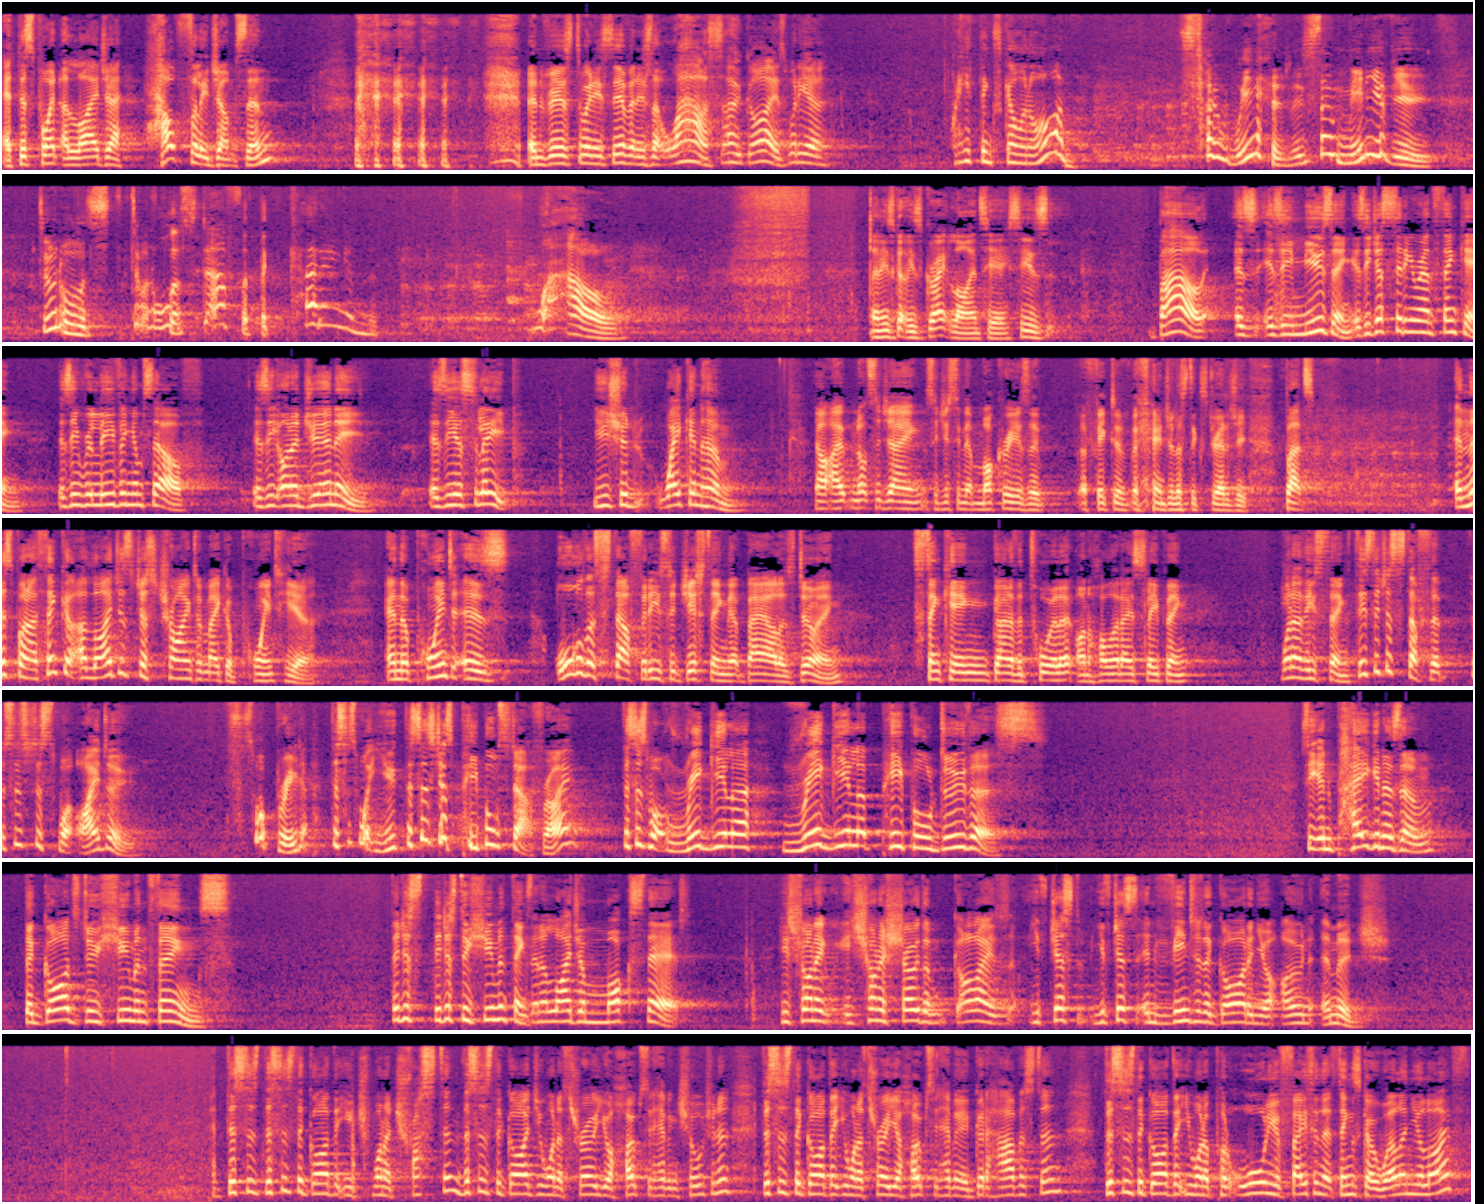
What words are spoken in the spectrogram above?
At this point, Elijah helpfully jumps in. in verse 27, he's like, wow, so guys, what do you, what do you think's going on? It's so weird. There's so many of you doing all this, doing all this stuff with the cutting and the, wow. And he's got these great lines here. He says, Baal, is, is he musing? Is he just sitting around thinking? Is he relieving himself? Is he on a journey? Is he asleep? You should waken him. Now, I'm not suggesting, suggesting that mockery is an effective evangelistic strategy, but in this point, I think Elijah's just trying to make a point here. And the point is all the stuff that he's suggesting that Baal is doing thinking, going to the toilet, on holiday, sleeping what are these things? These are just stuff that, this is just what I do. This is what breed, this is what you, this is just people stuff, right? This is what regular, regular people do this. See, in paganism, the gods do human things. They just, they just do human things, and Elijah mocks that. He's trying, to, he's trying to show them, guys, you've just, you've just invented a God in your own image. And this is, this is the God that you want to trust in. This is the God you want to throw your hopes at having children in. This is the God that you want to throw your hopes at having a good harvest in. This is the God that you want to put all your faith in that things go well in your life.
